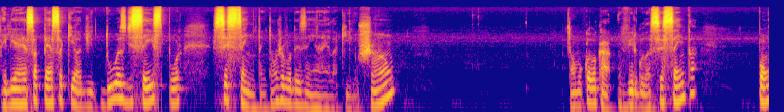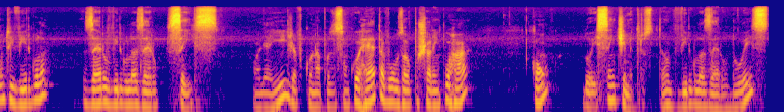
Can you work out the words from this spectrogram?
ele é essa peça aqui, ó, de duas de 6 por 60. Então já vou desenhar ela aqui no chão. Então vou colocar vírgula 60, ponto e vírgula 0,06. Olha aí, já ficou na posição correta. Vou usar o puxar e empurrar com 2 centímetros. Então, vírgula 02.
